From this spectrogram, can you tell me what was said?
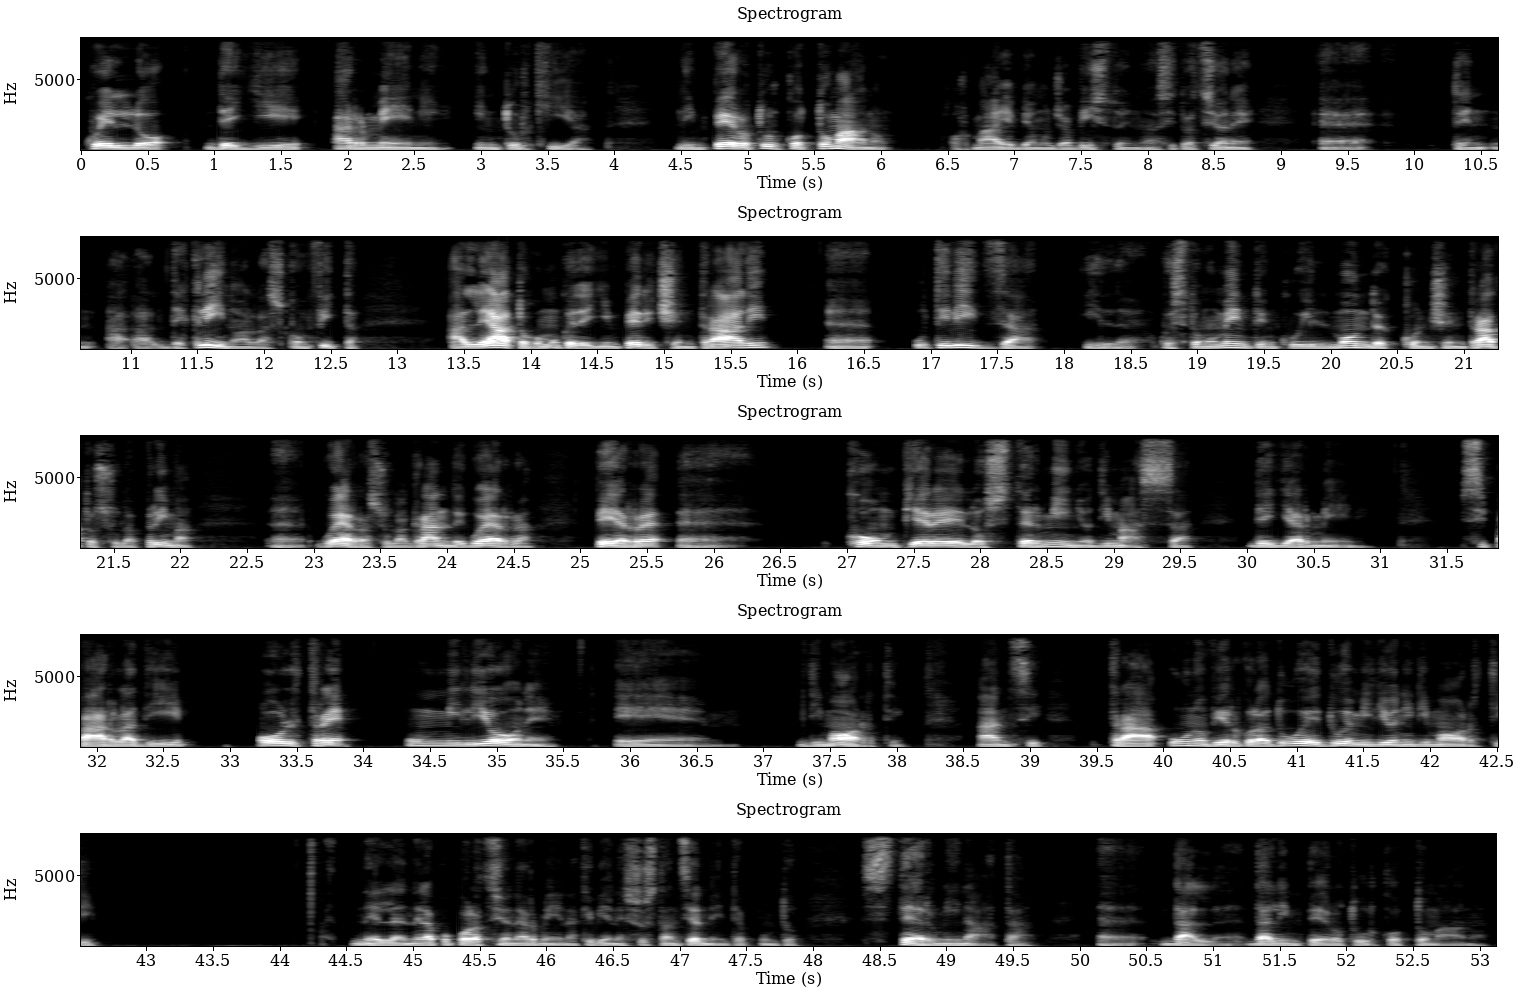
quello degli armeni in Turchia. L'impero turco ottomano, ormai abbiamo già visto in una situazione eh, ten, al declino, alla sconfitta, alleato comunque degli imperi centrali, eh, utilizza il, questo momento in cui il mondo è concentrato sulla prima eh, guerra, sulla grande guerra, per eh, compiere lo sterminio di massa degli armeni. Si parla di oltre un milione eh, di morti, anzi tra 1,2 e 2 milioni di morti nel, nella popolazione armena che viene sostanzialmente appunto sterminata eh, dal, dall'impero turco ottomano.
